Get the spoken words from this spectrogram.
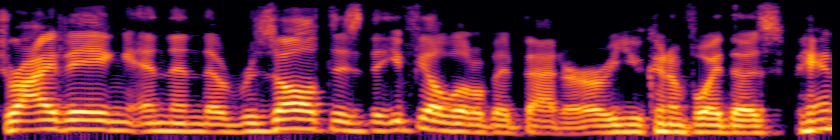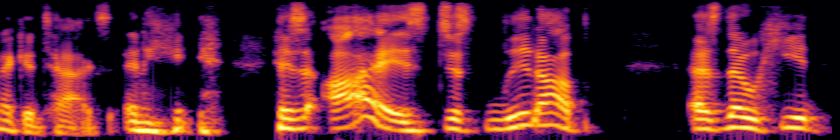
driving, and then the result is that you feel a little bit better or you can avoid those panic attacks. And he, his eyes just lit up as though he'd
